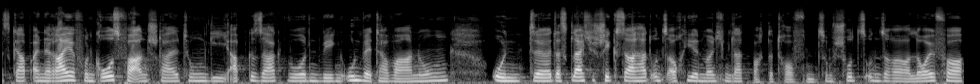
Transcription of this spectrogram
Es gab eine Reihe von Großveranstaltungen, die abgesagt wurden wegen Unwetterwarnungen. Und äh, das gleiche Schicksal hat uns auch hier in Mönchengladbach getroffen. Zum Schutz unserer Läufer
